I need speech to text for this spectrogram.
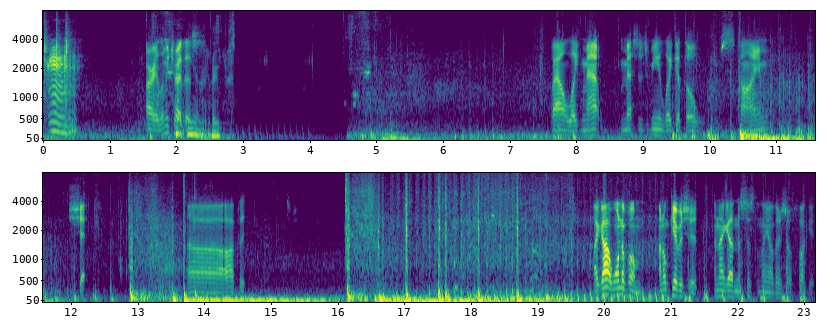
Mm. All right, let me try this. Wow, like Matt messaged me like at the time. Shit. Uh, I'll have to. I got one of them. I don't give a shit, and I got an assist on the other, so fuck it.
